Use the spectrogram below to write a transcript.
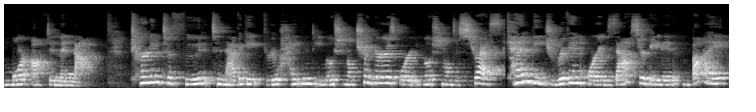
more often than not. Turning to food to navigate through heightened emotional triggers or emotional distress can be driven or exacerbated by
